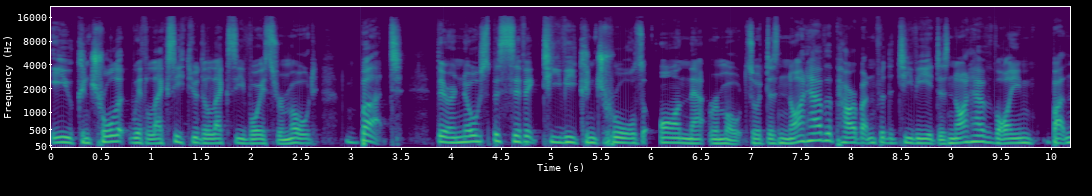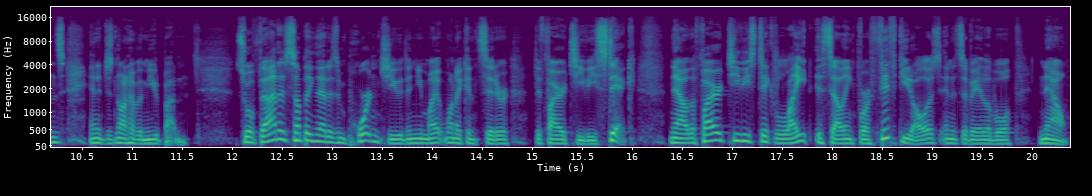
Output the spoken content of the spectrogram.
you control it with Alexa through the Alexa voice remote, but there are no specific TV controls on that remote. So it does not have the power button for the TV, it does not have volume buttons, and it does not have a mute button. So if that is something that is important to you, then you might want to consider the Fire TV Stick. Now, the Fire TV Stick Lite is selling for $50 and it's available now.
